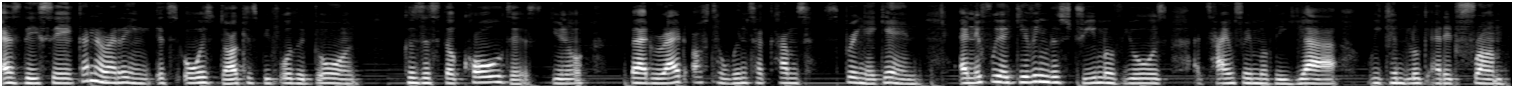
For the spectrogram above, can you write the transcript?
as they say, it's always darkest before the dawn because it's the coldest, you know. But right after winter comes spring again. And if we are giving this dream of yours a time frame of a year, we can look at it from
